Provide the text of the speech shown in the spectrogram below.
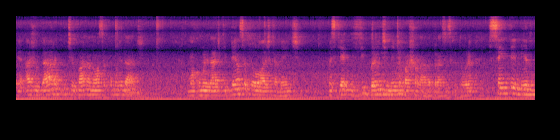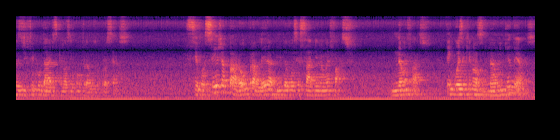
é ajudar a cultivar na nossa comunidade. Uma comunidade que pensa teologicamente, mas que é vibrantemente apaixonada por essa escritura, sem ter medo das dificuldades que nós encontramos no processo. Se você já parou para ler a Bíblia, você sabe que não é fácil. Não é fácil. Tem coisa que nós não entendemos.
